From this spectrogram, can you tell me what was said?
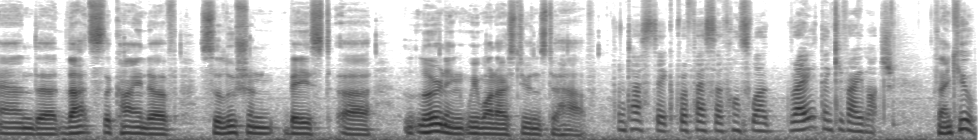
and uh, that's the kind of solution-based uh, learning we want our students to have. Fantastic. Professor Francois Grey, thank you very much. Thank you.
